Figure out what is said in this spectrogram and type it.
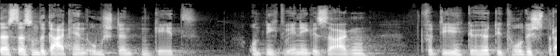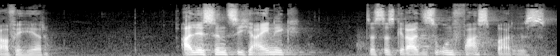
dass das unter gar keinen Umständen geht. Und nicht wenige sagen, für die gehört die Todesstrafe her. Alle sind sich einig, dass das gerade so unfassbar ist.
